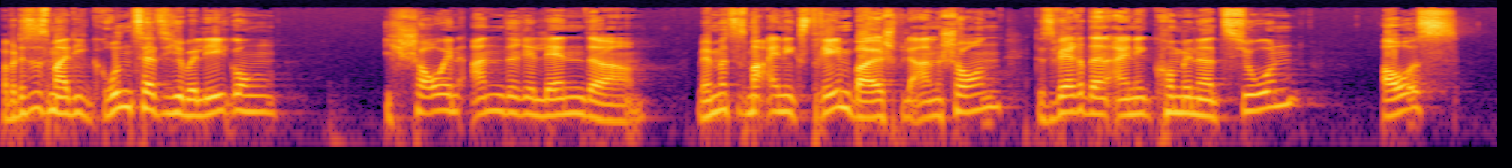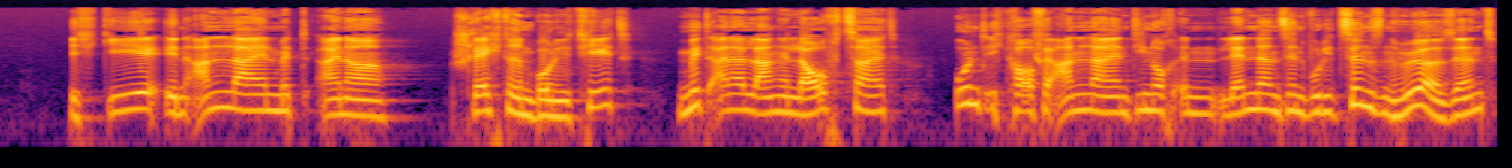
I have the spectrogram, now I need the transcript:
Aber das ist mal die grundsätzliche Überlegung, ich schaue in andere Länder. Wenn wir uns jetzt mal ein Extrembeispiel anschauen, das wäre dann eine Kombination aus, ich gehe in Anleihen mit einer schlechteren Bonität, mit einer langen Laufzeit und ich kaufe Anleihen, die noch in Ländern sind, wo die Zinsen höher sind,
